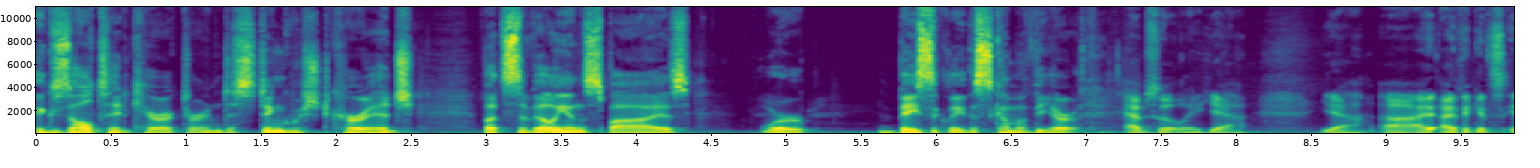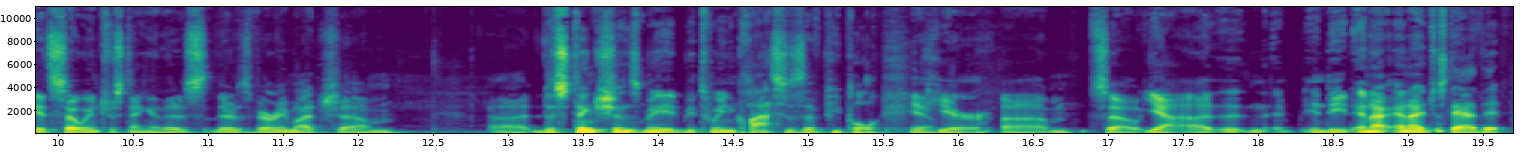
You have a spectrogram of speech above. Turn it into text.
exalted character and distinguished courage, but civilian spies were basically the scum of the earth. Absolutely, yeah, yeah. Uh, I, I think it's it's so interesting. There's there's very much um, uh, distinctions made between classes of people Yeah. here. Um, so yeah, uh, indeed. And I and I just add that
